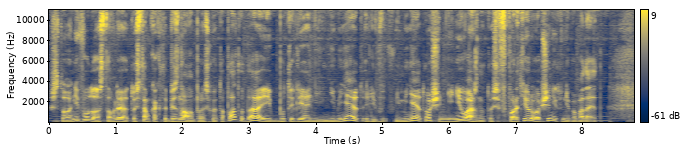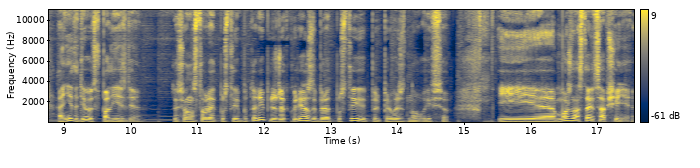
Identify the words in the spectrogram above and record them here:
что они воду оставляют, то есть там как-то безналом происходит оплата, да, и бутыли они не меняют или не меняют, в общем, не, не то есть в квартиру вообще никто не попадает. Они это делают в подъезде. То есть он оставляет пустые бутыли, приезжает курьер, забирает пустые, при, привозит новые, и все. И можно оставить сообщение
